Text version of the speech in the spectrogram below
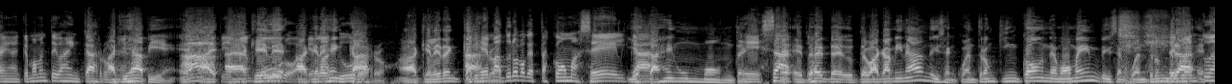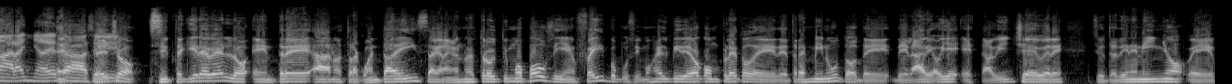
en aquel momento ibas en carro. Aquí es a pie. Ah, a pie aquel, es- duro, aquí aquel es es más en duro. carro. Aquel era en Aquí carro. es más duro porque estás como más cerca. y estás en un monte. Exacto. Eh, Entonces te- usted va caminando y se encuentra un King Kong de momento y se encuentra un dragón. Una araña de esas así. De hecho, si usted quiere verlo, entre a nuestra cuenta de Instagram, es nuestro último post, y en Facebook pusimos el video completo de, de tres minutos de- del área. Oye, está bien chévere. Si usted tiene niños, eh,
